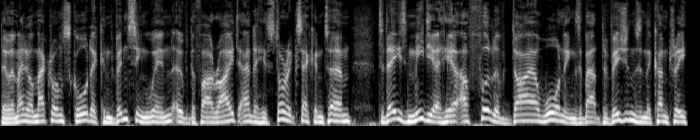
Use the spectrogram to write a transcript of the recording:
Though Emmanuel Macron scored a convincing win over the far right and a historic second term, today's media here are full of dire warnings about divisions in the country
